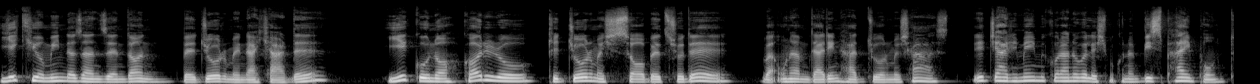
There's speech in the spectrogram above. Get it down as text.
یکی رو میندازن زندان به جرم نکرده یک گناهکاری رو که جرمش ثابت شده و اونم در این حد جرمش هست یه جریمه می‌کنن و ولش می‌کنن. 25 پوند.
